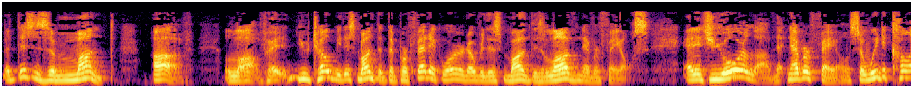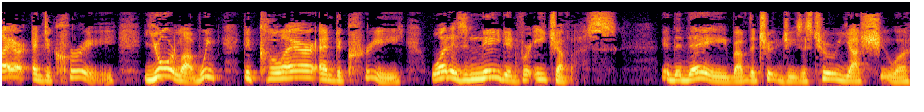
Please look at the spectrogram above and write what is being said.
that this is a month of love. You told me this month that the prophetic word over this month is love never fails. And it's your love that never fails. So we declare and decree your love. We declare and decree what is needed for each of us. In the name of the true Jesus, true Yeshua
